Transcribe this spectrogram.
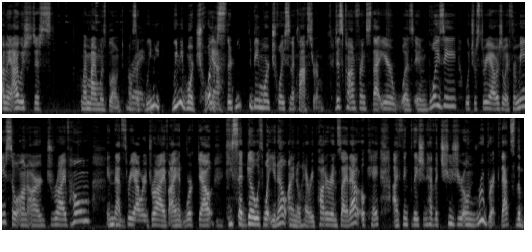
I mean, I was just my mind was blown. I was right. like, we need we need more choice. Yeah. There needs to be more choice in a classroom. This conference that year was in Boise, which was three hours away from me. So on our drive home, in that mm-hmm. three hour drive, I had worked out. He said, go with what you know. I know Harry Potter inside out. Okay. I think they should have a choose your own rubric. That's the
